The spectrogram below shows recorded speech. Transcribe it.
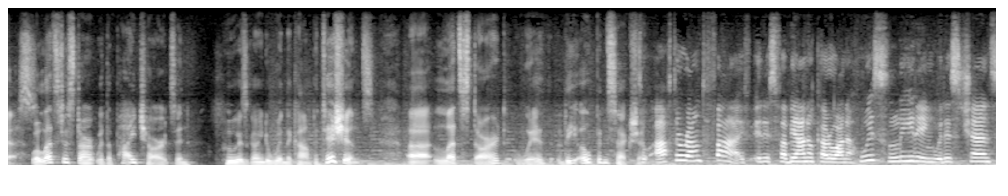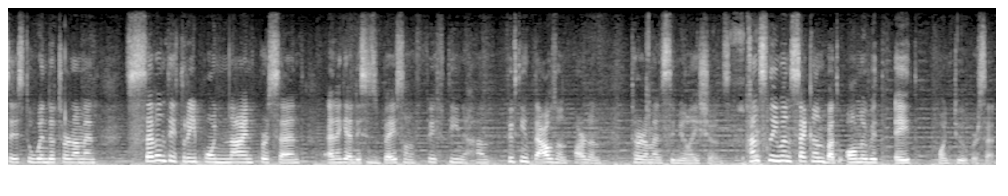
Yes. Well, let's just start with the pie charts and who is going to win the competitions. Uh, let's start with the open section. So after round five, it is Fabiano Caruana who is leading with his chances to win the tournament 73.9%. And again, this is based on 15,000 15, pardon, tournament simulations. Exactly. Hans Niemann second, but only with 8.2%.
